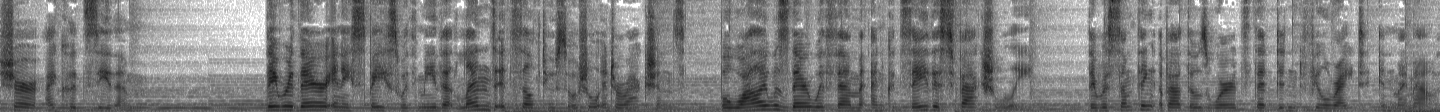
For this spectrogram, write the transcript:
Sure, I could see them. They were there in a space with me that lends itself to social interactions, but while I was there with them and could say this factually, there was something about those words that didn't feel right in my mouth.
